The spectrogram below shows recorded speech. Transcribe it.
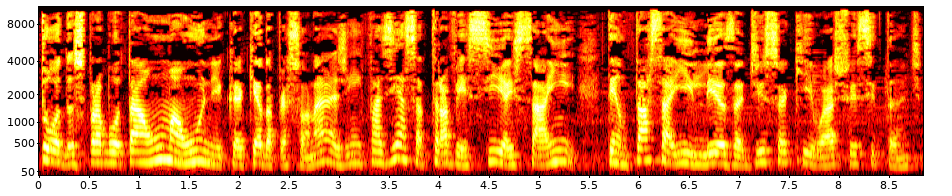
todas para botar uma única, que é da personagem, e fazer essa travessia e sair, tentar sair ilesa disso é que eu acho excitante.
